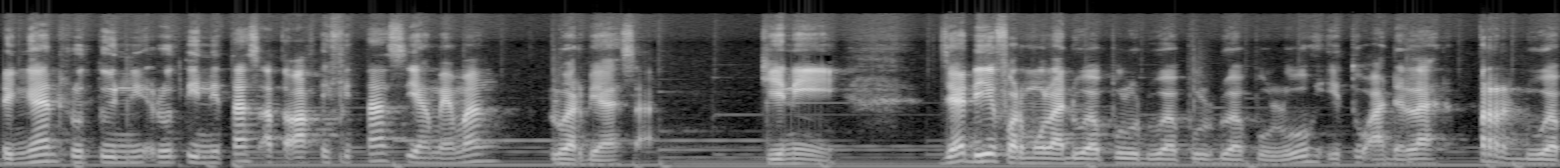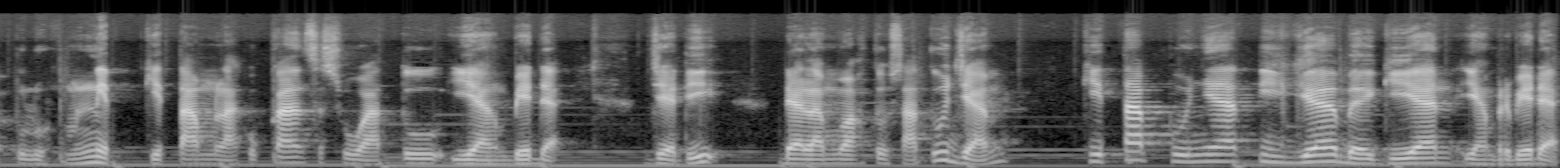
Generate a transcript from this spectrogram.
dengan rutinitas atau aktivitas yang memang luar biasa. Gini, jadi formula 20-20-20 itu adalah per 20 menit kita melakukan sesuatu yang beda. Jadi dalam waktu satu jam kita punya tiga bagian yang berbeda.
